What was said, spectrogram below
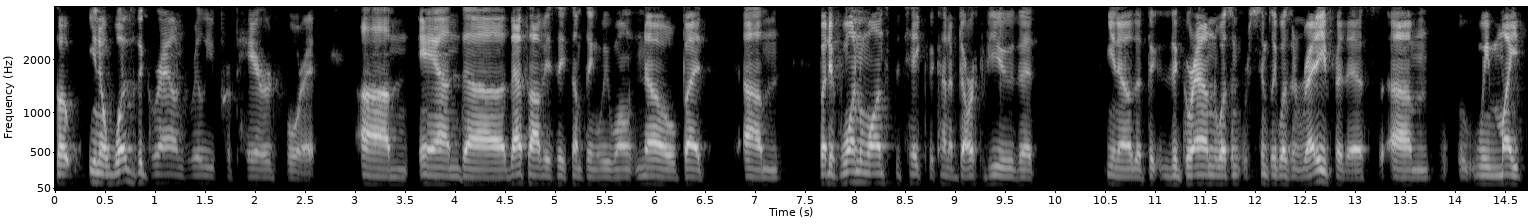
but you know, was the ground really prepared for it? Um, and uh, that's obviously something we won't know, but um, but if one wants to take the kind of dark view that you know that the, the ground wasn't simply wasn't ready for this, um, we might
